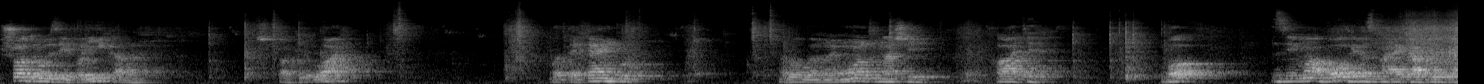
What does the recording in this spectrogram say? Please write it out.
Що, друзі, поїхали. Шпаклювати. Потихеньку робимо ремонт в нашій хаті. Бо зима Бог я знає, яка буде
